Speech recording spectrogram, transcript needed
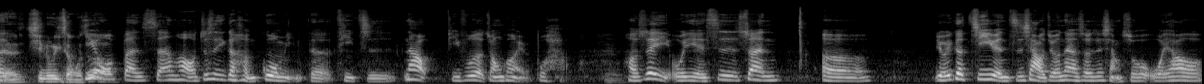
你的心路历程。我、呃、因为我本身哈就是一个很过敏的体质，那皮肤的状况也不好，好，所以我也是算呃。有一个机缘之下，我就那个时候就想说，我要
